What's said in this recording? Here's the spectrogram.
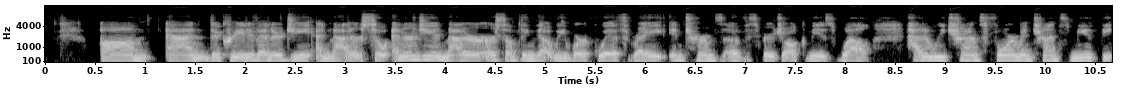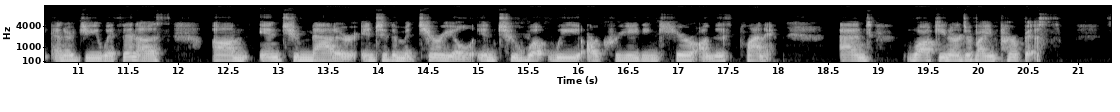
um, and the creative energy and matter. So, energy and matter are something that we work with, right, in terms of spiritual alchemy as well. How do we transform and transmute the energy within us um, into matter, into the material, into what we are creating here on this planet, and walking our divine purpose?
